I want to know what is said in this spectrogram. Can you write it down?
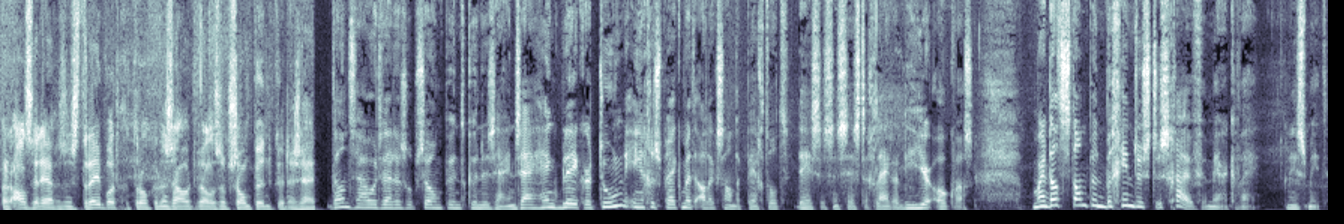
maar als er ergens een streep wordt getrokken... dan zou het wel eens op zo'n punt kunnen zijn. Dan zou het wel eens op zo'n punt kunnen zijn, zei Henk Bleker toen... in gesprek met Alexander Pechtold, D66-leider, die hier ook was. Maar dat standpunt begint dus te schuiven, merken wij, meneer Smit.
